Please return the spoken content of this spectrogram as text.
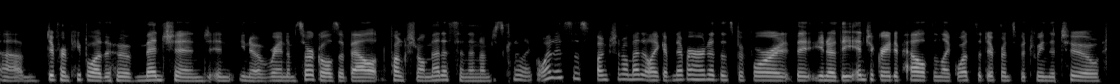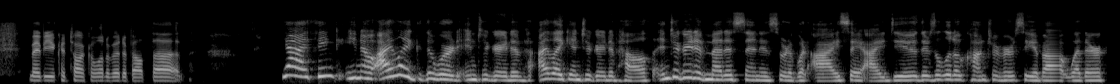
um, different people who have mentioned in, you know, random circles about functional medicine. And I'm just kind of like, what is this functional medicine? Like, I've never heard of this before. The, you know, the integrative health and like, what's the difference between the two? Maybe you could talk a little bit about that. Yeah, I think, you know, I like the word integrative. I like integrative health. Integrative medicine is sort of what I say I do. There's a little controversy about whether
